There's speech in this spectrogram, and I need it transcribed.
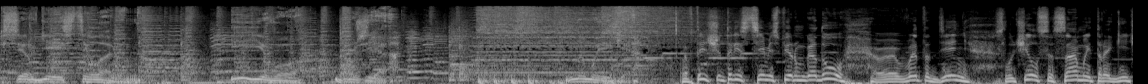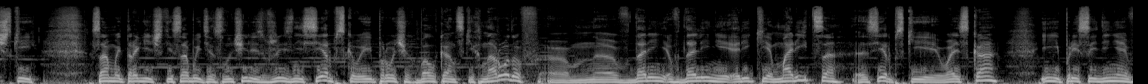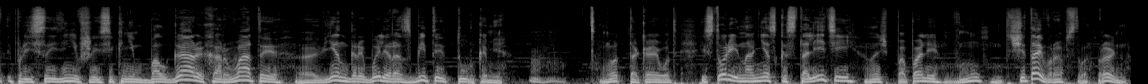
Сергей Стилавин и его друзья. В 1371 году э, в этот день случился самый трагический, самые трагические события случились в жизни сербского и прочих балканских народов. Эм, э, В долине, в долине реки Марица э, сербские войска и присоединившиеся к ним болгары, хорваты, венгры были разбиты турками. Вот такая вот история. На несколько столетий, значит, попали, в, ну, считай, в рабство, правильно?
